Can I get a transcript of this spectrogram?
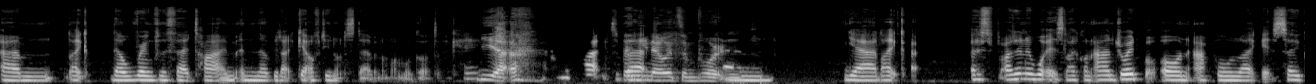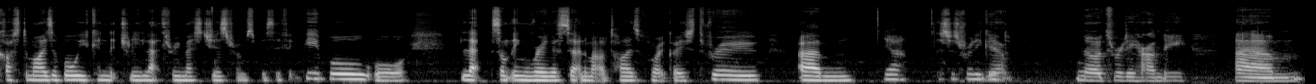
um, like they'll ring for the third time and they'll be like, "Get off, do not disturb," and I'm like, "Oh my god, okay." Yeah. Fact, then but you know it's important. um, yeah, like I don't know what it's like on Android, but on Apple, like it's so customizable. You can literally let through messages from specific people, or let something ring a certain amount of times before it goes through. Um, yeah, it's just really good. Yeah. No, it's really handy. Um,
